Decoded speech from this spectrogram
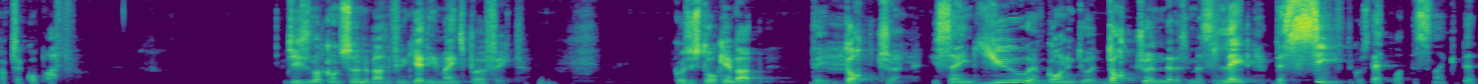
Kap sy kop af. Jesus is not concerned about the feeling, yet he remains perfect. Because he's talking about the doctrine. He's saying you have gone into a doctrine that has misled, deceived, because that's what the snake did.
